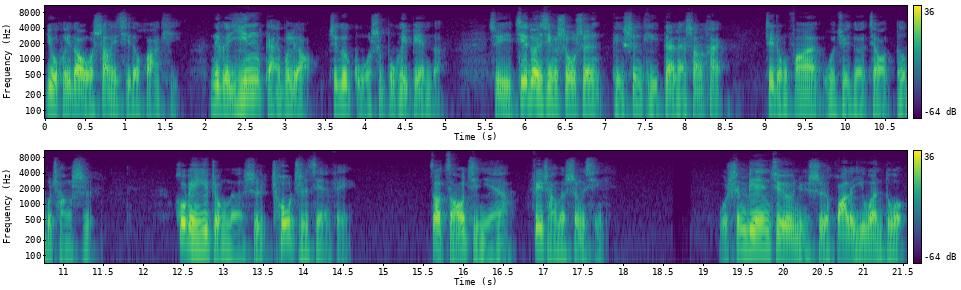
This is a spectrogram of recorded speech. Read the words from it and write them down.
又回到我上一期的话题，那个因改不了，这个果是不会变的。所以阶段性瘦身给身体带来伤害，这种方案我觉得叫得不偿失。后边一种呢是抽脂减肥，在早几年啊非常的盛行。我身边就有女士花了一万多，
